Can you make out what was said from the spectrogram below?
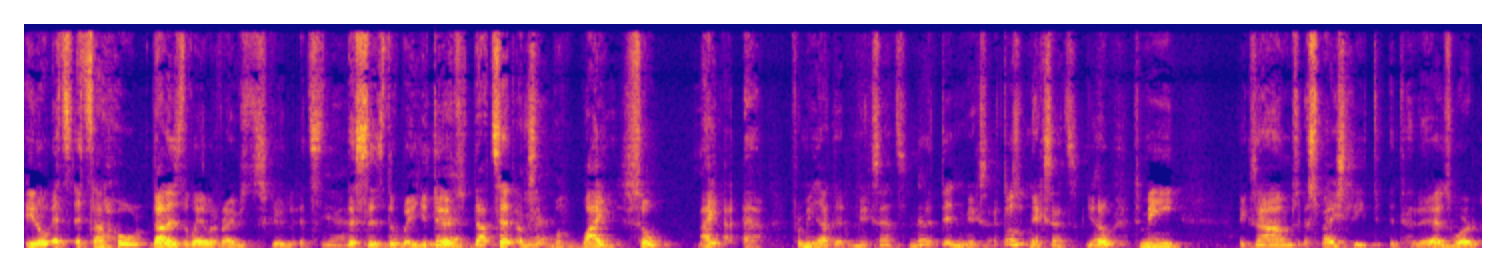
you know, it's it's that whole that is the way whenever I was in school. It's Yeah. this is the way you do Yeah. it. That's it. I'm Yeah. like, well, why? So I. Uh, for me, that didn't make sense. No. It didn't make sense. It doesn't make sense. You No. know, to me, exams, especially in today's world,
